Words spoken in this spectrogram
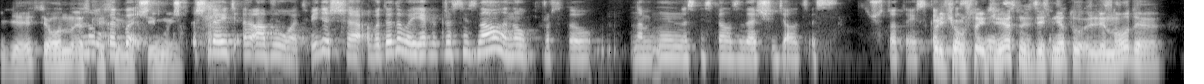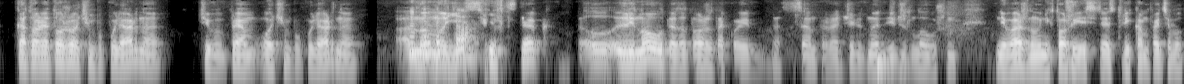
Есть, он Ну, как бы, ш- что эти- а вот, видишь, а вот этого я как раз не знала, ну, просто нам, у нас не стала задача делать что-то искать. Причем, что интересно, здесь нету Linode, которая тоже очень популярна, типа прям очень популярна, но, но есть Swift Stack. Linode это тоже такой центр, очередной DigitalOcean. Неважно, у них тоже есть S3 compatible.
